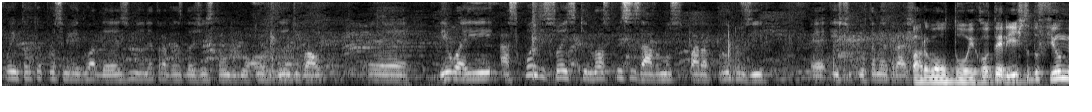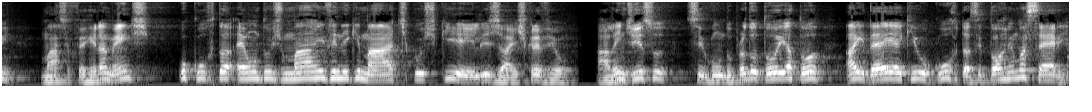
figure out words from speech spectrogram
Foi então que aproximei do Adésio e ele, através da gestão do Dr. Zé Edivaldo, é, deu aí as condições que nós precisávamos para produzir é, este curta-metragem. Para o autor e roteirista do filme, Márcio Ferreira Mendes, o curta é um dos mais enigmáticos que ele já escreveu. Além disso, segundo o produtor e ator, a ideia é que o curta se torne uma série.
